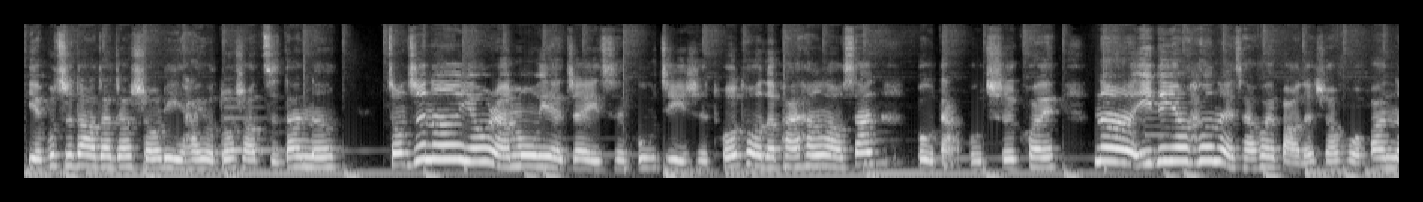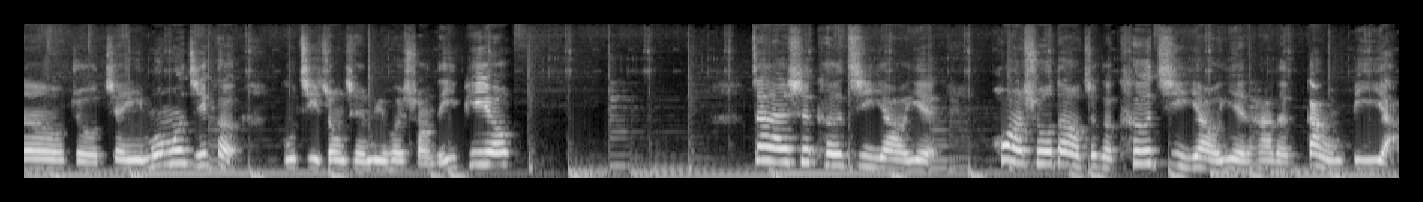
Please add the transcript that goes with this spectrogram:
也不知道大家手里还有多少子弹呢？总之呢，悠然木业这一次估计是妥妥的排行老三，不打不吃亏。那一定要喝奶才会饱的小伙伴呢，就建议摸摸即可，估计中签率会爽的一批哦。再来是科技药业，话说到这个科技药业，它的杠逼呀，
